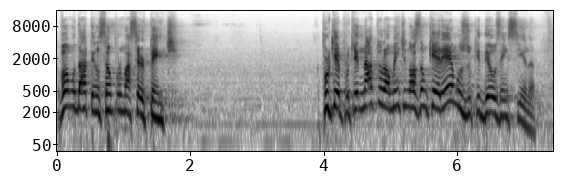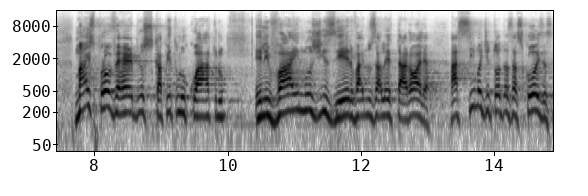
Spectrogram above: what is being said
Vamos dar atenção para uma serpente. Por quê? Porque naturalmente nós não queremos o que Deus ensina. Mas Provérbios, capítulo 4, ele vai nos dizer, vai nos alertar: olha, acima de todas as coisas,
